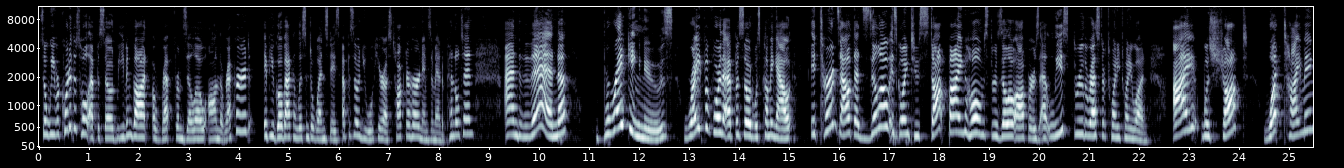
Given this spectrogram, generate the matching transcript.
So we recorded this whole episode. We even got a rep from Zillow on the record. If you go back and listen to Wednesday's episode, you will hear us talk to her. Her name's Amanda Pendleton. And then breaking news right before the episode was coming out. It turns out that Zillow is going to stop buying homes through Zillow offers at least through the rest of 2021. I was shocked what timing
